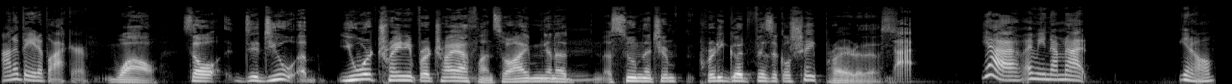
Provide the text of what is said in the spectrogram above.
on a beta blocker. Wow. So did you uh, you were training for a triathlon? So I'm gonna Mm-hmm. assume that you're in pretty good physical shape prior to this. Yeah, I mean, I'm not, you know,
